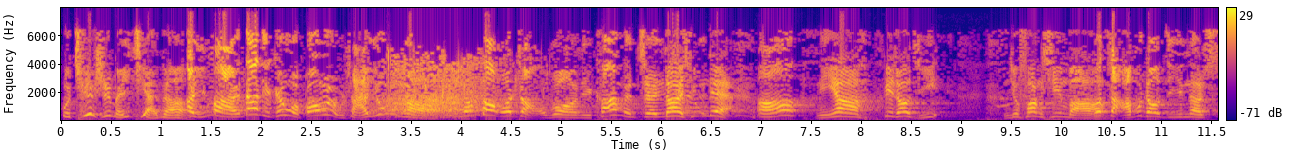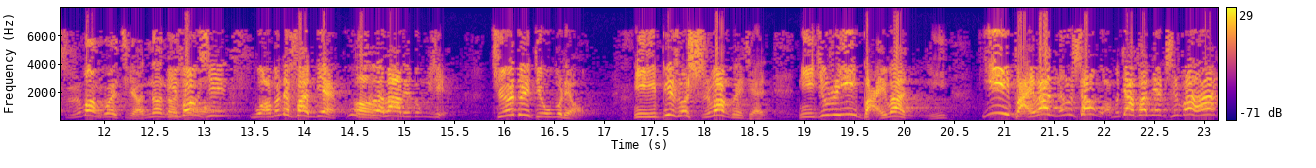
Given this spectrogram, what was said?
我确实没钱呐。哎呀妈呀，那你给我包有啥用啊？能帮我找不？你看看真是大兄弟，啊！你呀别着急，你就放心吧。我咋不着急呢？十万块钱呢？你放心，我们的饭店顾客落的东西绝对丢不了。你别说十万块钱，你就是一百万，你一百万能上我们家饭店吃饭？啊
